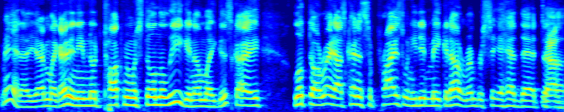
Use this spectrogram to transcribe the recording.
man, I, am like, I didn't even know Tauchman was still in the league. And I'm like, this guy looked all right. I was kind of surprised when he didn't make it out. Remember, say I had that yeah. uh,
